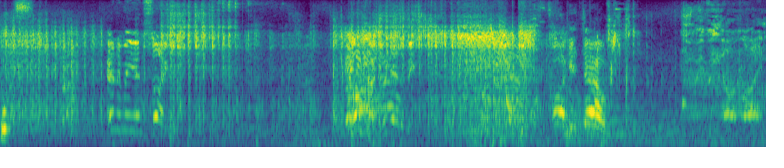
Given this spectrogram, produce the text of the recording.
Oops. Enemy in sight. Contact with enemy. Target down. UAV online.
